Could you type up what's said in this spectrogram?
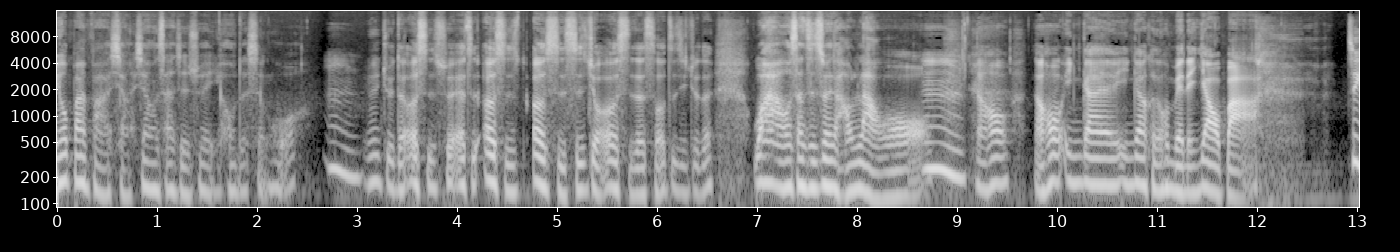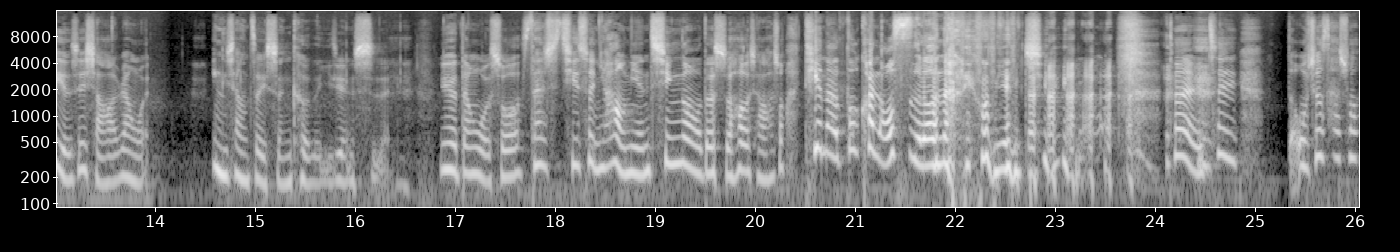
没有办法想象三十岁以后的生活，嗯，因为觉得二十岁、二十二十二十十九二十的时候，自己觉得哇，我三十岁的好老哦，嗯，然后然后应该应该可能会没人要吧，这也是小孩让我印象最深刻的一件事哎。因为当我说三十七岁你好年轻哦的时候，小孩说：“天哪，都快老死了，哪里有年轻？” 对，这我就他说：“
